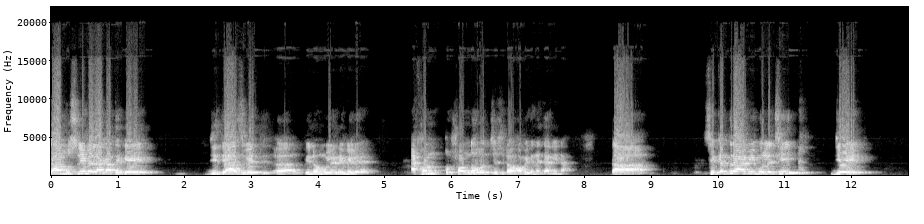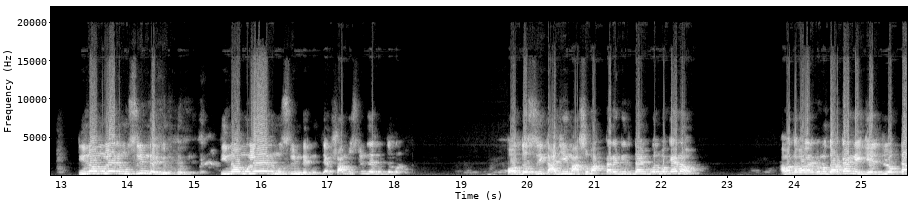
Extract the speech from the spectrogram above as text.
তা মুসলিম এলাকা থেকে জিতে আসবে তৃণমূলের এমএলএ, এখন খুব সন্দেহ হচ্ছে সেটা হবে কিনা জানি না। তা সেক্ষেত্রে আমি বলেছি যে তৃণমূলের মুসলিমদের বিরুদ্ধে বলেছি। তৃণমূলের মুসলিমদের বিরুদ্ধে, আমি সব মুসলিমদের বিরুদ্ধে বলব পদ্মশ্রী কাজী মাসুম আক্তারের বিরুদ্ধে আমি বলব কেন? আমার তো বলার কোনো দরকার নেই। যে লোকটা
